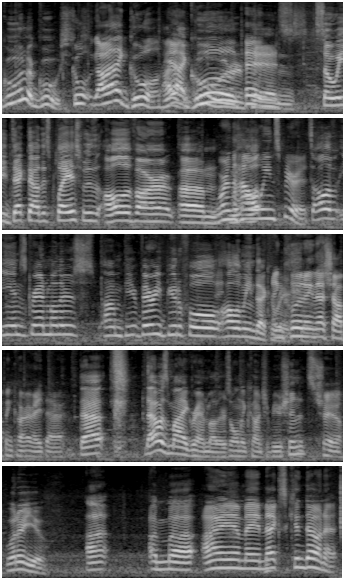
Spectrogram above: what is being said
ghoul or goose? Ghoul, I like ghoul. I yeah, like ghoul pins. So we decked out this place with all of our. Um, We're in the with all- Halloween spirit, It's all of Ian's grandmother's um, be- very beautiful Halloween decorations. including that shopping cart right there. That that was my grandmother's only contribution. That's true. What are you? Uh, I'm uh, I am a Mexican donut.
